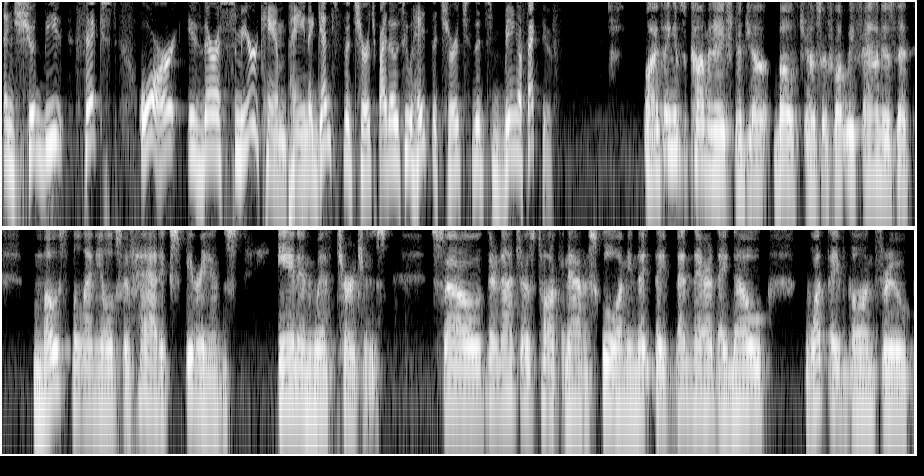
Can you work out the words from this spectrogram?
and should be fixed, or is there a smear campaign against the church by those who hate the church that's being effective? Well, I think it's a combination of jo- both, Joseph. What we found is that most millennials have had experience in and with churches. So they're not just talking out of school. I mean, they, they've been there, they know what they've gone through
